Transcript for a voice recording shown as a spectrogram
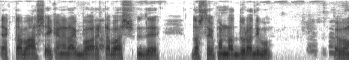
একটা বাঁশ এখানে রাখব আর একটা বাঁশ যে দশ থেকে পনেরো হাত দূরা দিব। এবং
